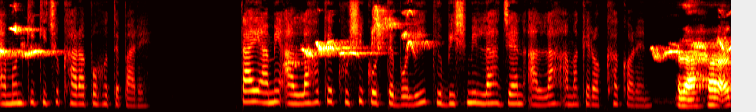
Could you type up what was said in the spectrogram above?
এমনকি কিছু খারাপও হতে পারে। তাই আমি আল্লাহকে খুশি করতে বলি কি বিসমিল্লাহ যেন আল্লাহ আমাকে রক্ষা করেন। রাহাত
